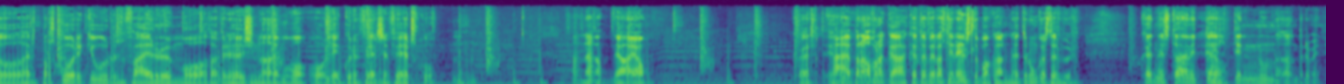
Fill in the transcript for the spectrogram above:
og það er bara skor ekki úr þessum færum og það fyrir hausinn að þeim og, og leikurinn fer sem fer, sko Mhm. Þannig að, já, já, Hvert er það er bara áfranga, þetta fyrir allt í reynslubankan, þetta er unga stelpur Hvernig er staðan í deildinni núna, Andri minn?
